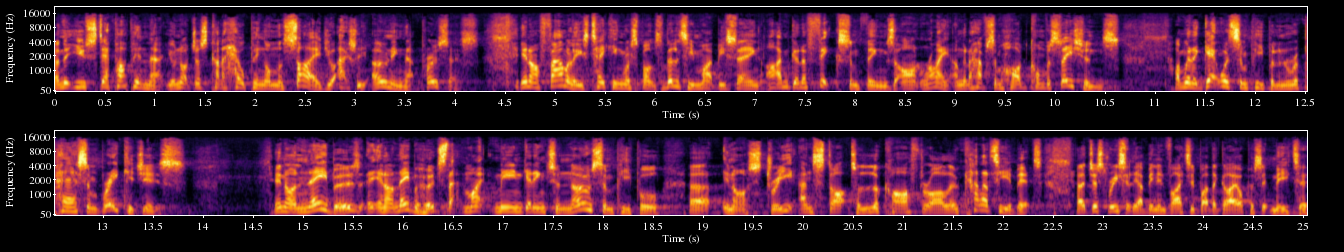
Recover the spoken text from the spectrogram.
And that you step up in that. You're not just kind of helping on the side, you're actually owning that process. In our families, taking responsibility might be saying, I'm going to fix some things that aren't right. I'm going to have some hard conversations. I'm going to get with some people and repair some breakages. In our neighbors, in our neighborhoods, that might mean getting to know some people uh, in our street and start to look after our locality a bit. Uh, just recently, I've been invited by the guy opposite me to,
